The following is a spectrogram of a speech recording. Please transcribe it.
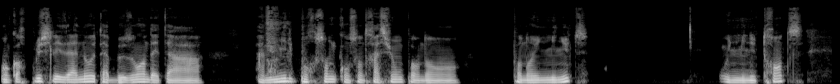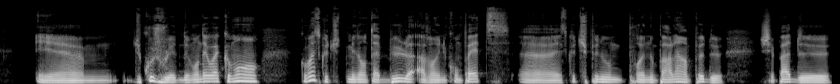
encore plus les anneaux, tu as besoin d'être à à 1000% de concentration pendant pendant une minute ou une minute trente. Et euh, du coup, je voulais te demander, ouais, comment comment est-ce que tu te mets dans ta bulle avant une compète? Euh, Est-ce que tu peux nous pourrais nous parler un peu de, je sais pas, de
